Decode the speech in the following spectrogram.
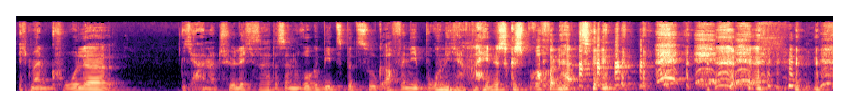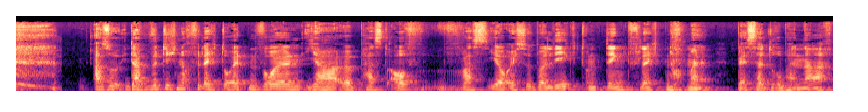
ich meine, Kohle, ja, natürlich hat das einen Ruhrgebietsbezug, auch wenn die Bohne ja rheinisch gesprochen hat. Also da würde ich noch vielleicht deuten wollen, ja, äh, passt auf, was ihr euch so überlegt und denkt vielleicht nochmal besser drüber nach,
